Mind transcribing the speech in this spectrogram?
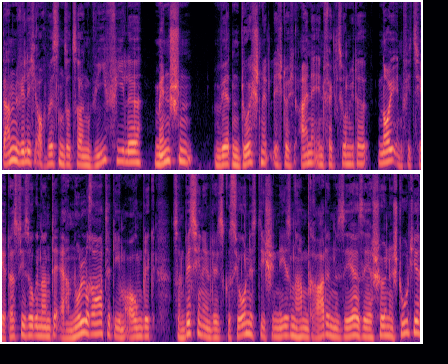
dann will ich auch wissen, sozusagen, wie viele Menschen werden durchschnittlich durch eine Infektion wieder neu infiziert. Das ist die sogenannte R0-Rate, die im Augenblick so ein bisschen in der Diskussion ist. Die Chinesen haben gerade eine sehr, sehr schöne Studie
